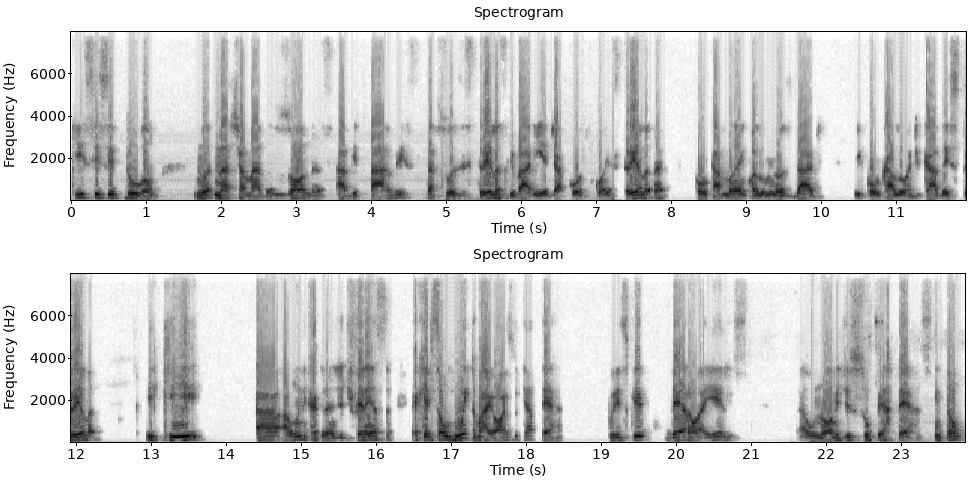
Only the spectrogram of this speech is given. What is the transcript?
que se situam no, nas chamadas zonas habitáveis das suas estrelas, que varia de acordo com a estrela, né, com o tamanho, com a luminosidade e com o calor de cada estrela, e que a, a única grande diferença é que eles são muito maiores do que a Terra. Por isso que deram a eles é, o nome de superterras. Então,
